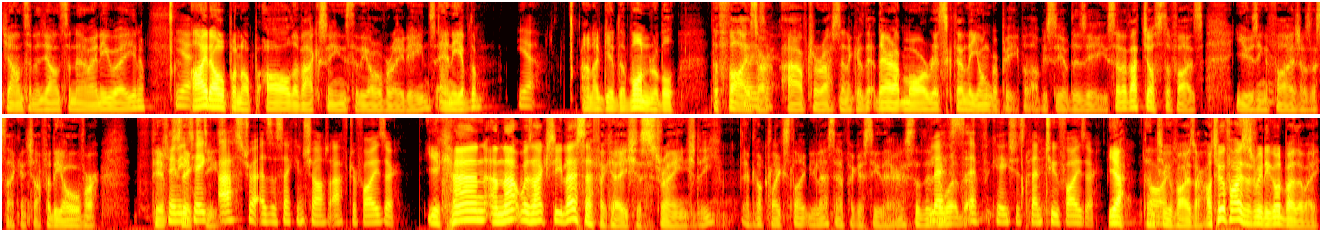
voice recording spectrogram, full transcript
Johnson and Johnson now anyway, you know. Yeah. I'd open up all the vaccines to the over 18s, any of them. Yeah. And I'd give the vulnerable the Pfizer, Pfizer. after AstraZeneca because they're at more risk than the younger people, obviously, of disease. So that justifies using Pfizer as a second shot for the over 50s. Can you take Astra as a second shot after Pfizer? You can, and that was actually less efficacious, strangely. It looked like slightly less efficacy there. So Less efficacious than two Pfizer. yeah, than All two. Pfizer. Oh, two Pfizer is really good, by the way.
